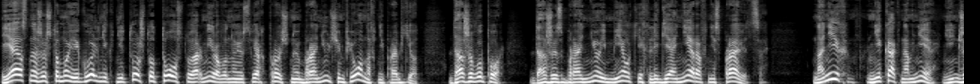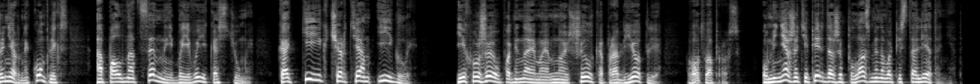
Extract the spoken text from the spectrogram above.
Ясно же, что мой игольник не то что толстую армированную сверхпрочную броню чемпионов не пробьет, даже в упор — даже с броней мелких легионеров не справится. На них, не как на мне, не инженерный комплекс, а полноценные боевые костюмы. Какие к чертям иглы? Их уже упоминаемая мной шилка пробьет ли? Вот вопрос. У меня же теперь даже плазменного пистолета нет.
